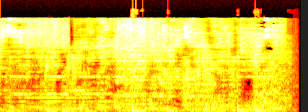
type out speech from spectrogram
Thank you.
